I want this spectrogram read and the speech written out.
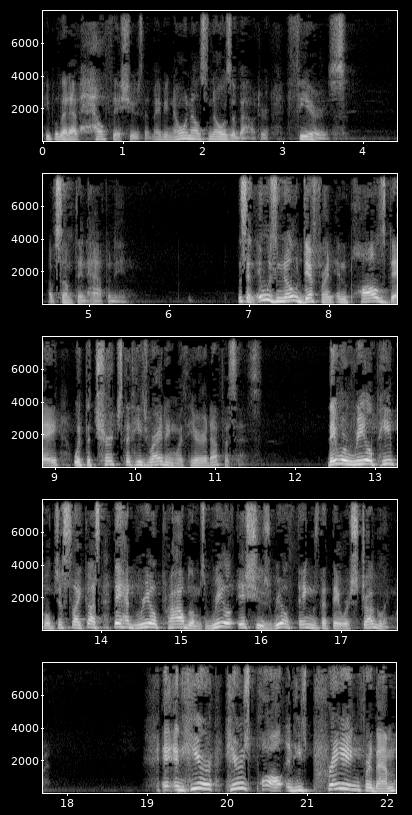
people that have health issues that maybe no one else knows about or fears of something happening. Listen, it was no different in Paul's day with the church that he's writing with here at Ephesus. They were real people just like us. They had real problems, real issues, real things that they were struggling with. And here, here's Paul, and he's praying for them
